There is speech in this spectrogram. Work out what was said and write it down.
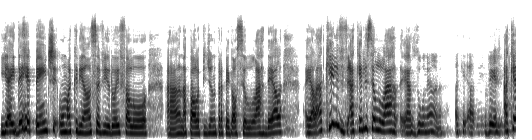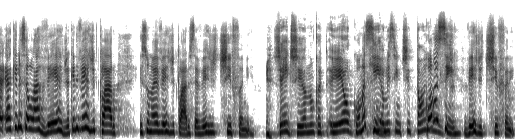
E aí, de repente, uma criança virou e falou, a Ana Paula pedindo para pegar o celular dela. Ela, aquele, aquele celular é azul, né, Ana? Aque- a- verde. Aque- é aquele celular verde, aquele verde claro. Isso não é verde claro, isso é verde Tiffany. Gente, eu nunca. Eu. Como assim? Eu me senti tão. Como assim, verde Tiffany?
